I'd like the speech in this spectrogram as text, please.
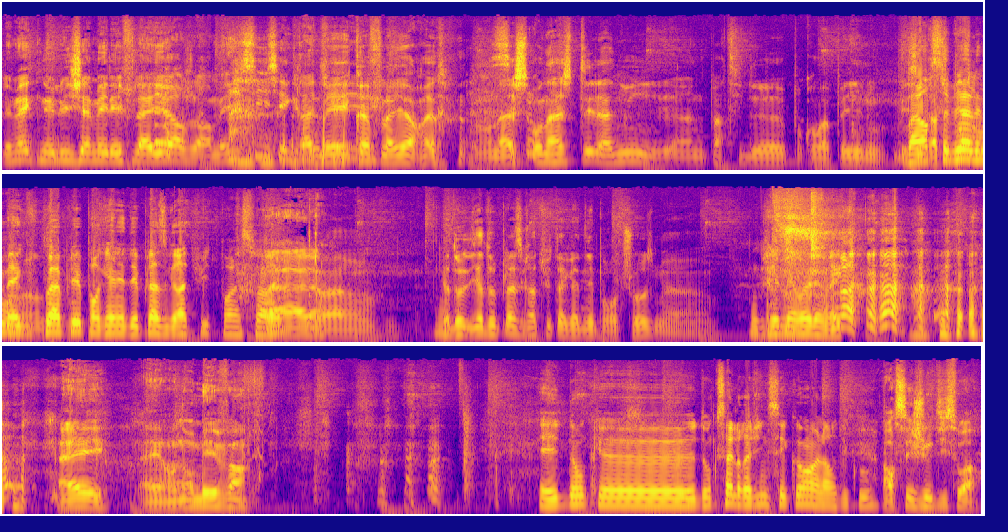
Le mec ne lit jamais les flyers, genre, mais ici c'est gratuit. Mais qu'un flyer, on a, ach- on a acheté la nuit une partie de. Pour qu'on va payer nous. Mais Bah alors c'est bien les mecs, vous hein, pouvez appeler pour gagner des places gratuites pour la soirée. Voilà. Ouais. Il y, a deux, il y a deux places gratuites à gagner pour autre chose, mais. euh, Donc généreux les mecs. Allez, allez, on en met 20. Et donc, euh, donc ça le régime c'est quand alors du coup? Alors c'est jeudi soir.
